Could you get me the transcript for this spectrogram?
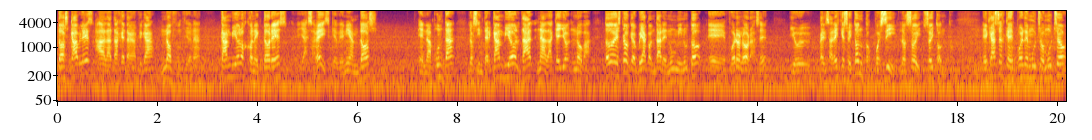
dos cables a la tarjeta gráfica. No funciona. Cambio los conectores, ya sabéis que venían dos en la punta, los intercambio, tal, nada, aquello no va. Todo esto que os voy a contar en un minuto eh, fueron horas, ¿eh? Y pensaréis que soy tonto. Pues sí, lo soy, soy tonto. El caso es que después de mucho, mucho,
